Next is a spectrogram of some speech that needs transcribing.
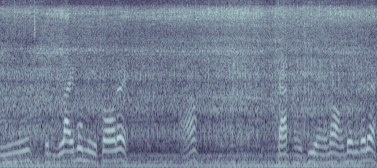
อืมเป็นไล่มุมนี่ต่อเลย เอาจัดให้พี่ให้น้องเบิ่งไปเลย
